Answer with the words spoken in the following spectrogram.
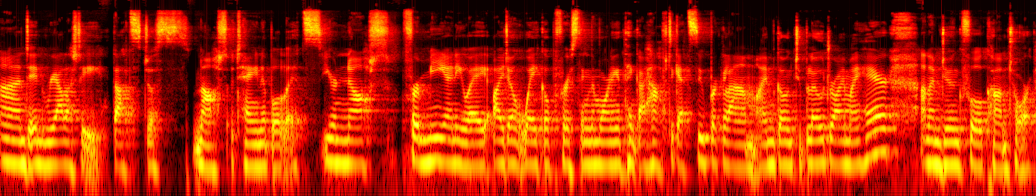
And in reality, that's just not attainable. It's, you're not, for me anyway, I don't wake up first thing in the morning and think I have to get super glam. I'm going to blow dry my hair and I'm doing full contour.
